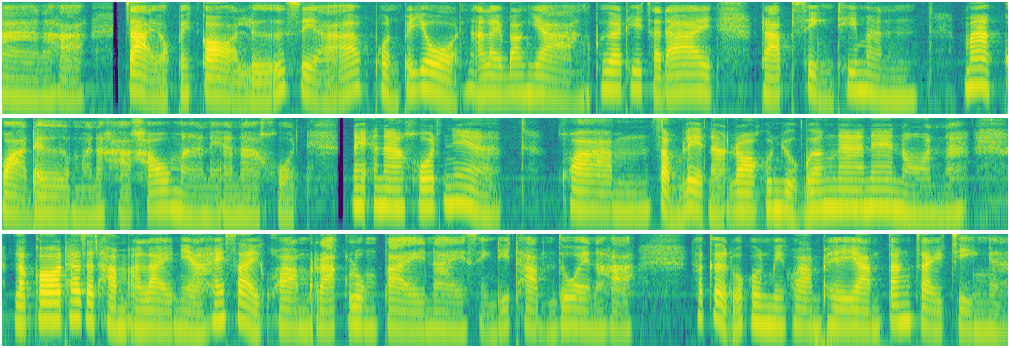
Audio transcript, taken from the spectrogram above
มานะคะ จ่ายออกไปก่อนหรือเสียผลประโยชน์อะไรบางอย่าง เพื่อที่จะได้รับสิ่งที่มันมากกว่าเดิมนะคะ เข้ามาในอนาคต ในอนาคตเนี่ยความสำเร็จนะรอคุณอยู่เบื้องหน้าแน่นอนนะ แล้วก็ถ้าจะทำอะไรเนี่ยให้ใส่ความรักลงไปในสิ่งที่ทำด้วยนะคะ ถ้าเกิดว่าคุณมีความพยายามตั้งใจจริงอะ่ะ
